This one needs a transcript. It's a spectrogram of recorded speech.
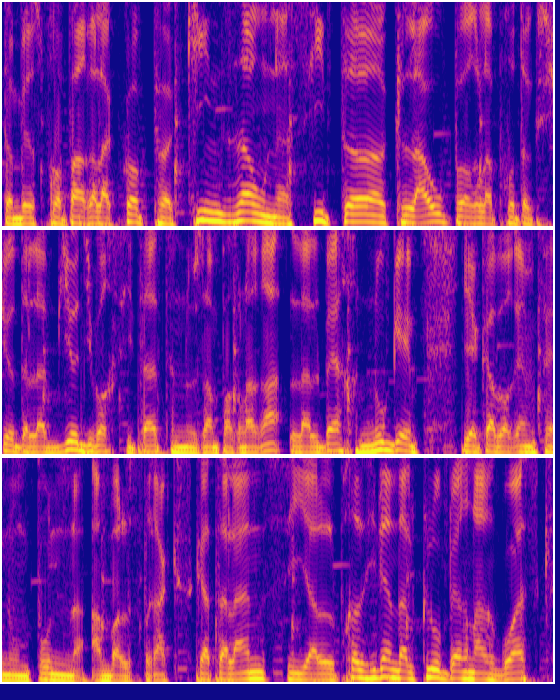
També es prepara la COP15, una cita clau per la protecció de la biodiversitat. Nos en parlarà l'Albert Noguer. I acabarem fent un punt amb els dracs catalans i el president del club Bernard Guasc,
